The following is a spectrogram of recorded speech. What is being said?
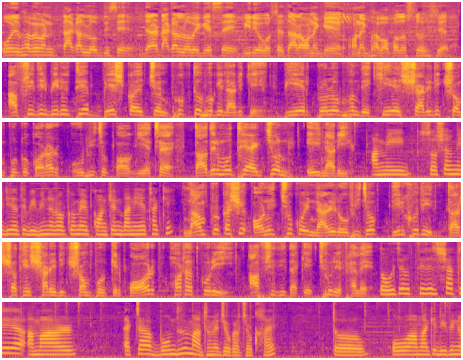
ওইভাবে মানে টাকার লোভ দিছে। যারা টাকার লোভে গেছে ভিডিও করছে তারা অনেকে অনেকভাবে অপদস্থ হয়েছে। আফ্রিদির বিরুদ্ধে বেশ কয়েকজন ভুক্তভোগী নারীকে বিয়ের প্রলোভন দেখিয়ে শারীরিক সম্পর্ক করার অভিযোগ পাওয়া গিয়েছে। তাদের মধ্যে একজন এই নারী। আমি সোশ্যাল মিডিয়াতে বিভিন্ন রকমের কন্টেন্ট বানিয়ে থাকি। নাম প্রকাশে অনিচ্ছুক ওই নারীর অভিযোগ দীর্ঘদিন তার সাথে শারীরিক সম্পর্কের পর হঠাৎ করেই আফ্রিদি তাকে ছুঁড়ে ফেলে। তো তৌহিদের সাথে আমার একটা বন্ধুর মাধ্যমে যোগাযোগ হয়। তো ও আমাকে বিভিন্ন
